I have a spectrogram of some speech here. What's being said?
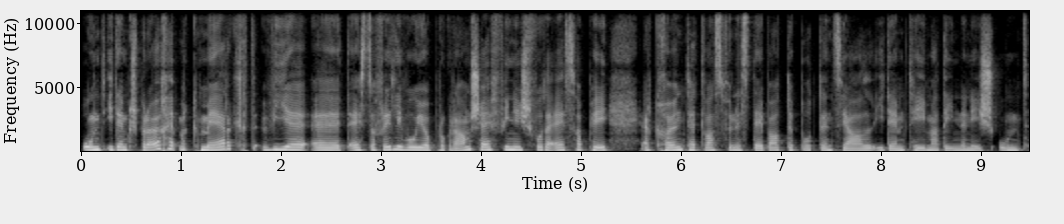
Und in dem Gespräch hat man gemerkt, wie äh, Esther Friedli, die ja Programmchefin ist von der SAP, erkannt hat, was für ein Debattenpotenzial in dem Thema drin ist. Und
